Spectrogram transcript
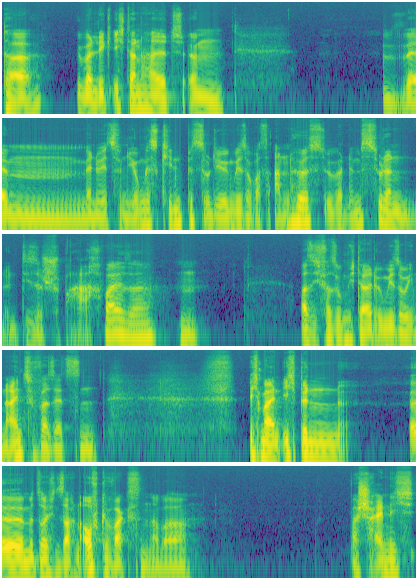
da überlege ich dann halt, ähm, wenn, wenn du jetzt so ein junges Kind bist und dir irgendwie sowas anhörst, übernimmst du dann diese Sprachweise? Hm. Also ich versuche mich da halt irgendwie so hineinzuversetzen. Ich meine, ich bin äh, mit solchen Sachen aufgewachsen, aber wahrscheinlich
